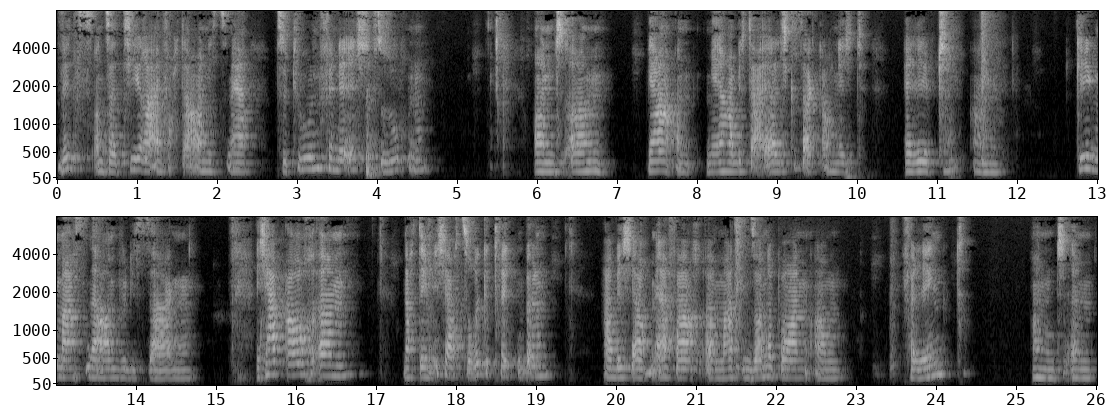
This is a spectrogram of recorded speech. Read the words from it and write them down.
Witz und Satire einfach da auch nichts mehr zu tun, finde ich, zu suchen. Und ähm, ja, und mehr habe ich da ehrlich gesagt auch nicht erlebt. Ähm, Gegenmaßnahmen würde ich sagen. Ich habe auch, ähm, nachdem ich auch zurückgetreten bin, habe ich auch mehrfach äh, Martin Sonneborn ähm, verlinkt. Und ähm,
